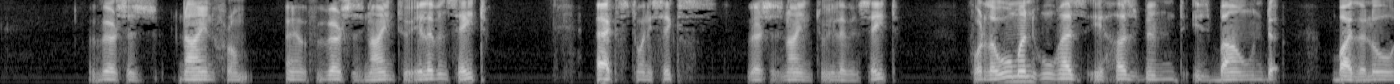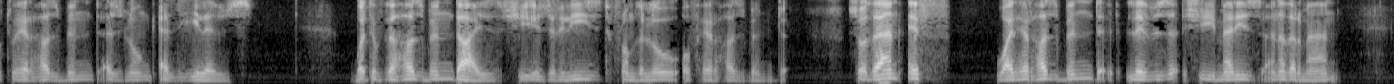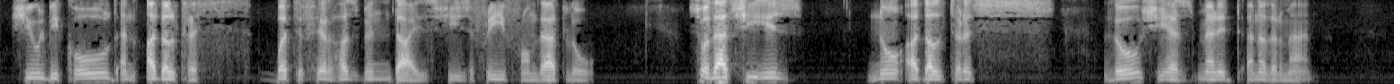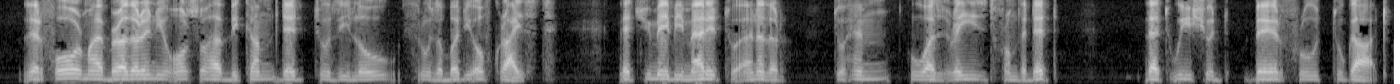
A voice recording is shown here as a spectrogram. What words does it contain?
verses 9 from uh, verses 9 to 11 say it. Acts 26 verses 9 to 11 say it. For the woman who has a husband is bound by the law to her husband as long as he lives. But if the husband dies, she is released from the law of her husband. So then if, while her husband lives, she marries another man, she will be called an adulteress. But if her husband dies, she is free from that law. So that she is no adulteress though she has married another man. Therefore, my brethren, you also have become dead to the law through the body of Christ, that you may be married to another, to him who was raised from the dead, that we should bear fruit to God.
